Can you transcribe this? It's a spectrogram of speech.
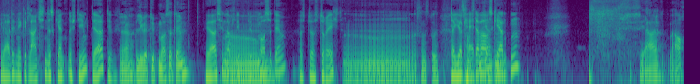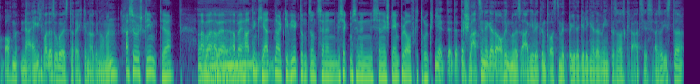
Ja, die Naked Lunch sind das Kärntner, stimmt. Ja, die, Ja, liebe Typen außerdem. ja sind auch liebe Typen Ähm. außerdem. Hast, du hast du recht. Äh, was sonst, Der Jörg Haider in war aus Kärnten. Ja, auch, auch, na, eigentlich war das Oberösterreich genau genommen. Ach so, stimmt, ja. Aber, aber, aber er hat in Kärnten halt gewirkt und, und seinen, wie sagt man, seinen, seinen Stempel aufgedrückt. Ja, der, der Schwarzenegger hat auch in den USA gewirkt und trotzdem wird bei jeder Gelegenheit erwähnt, dass er aus Graz ist. Also ist da,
